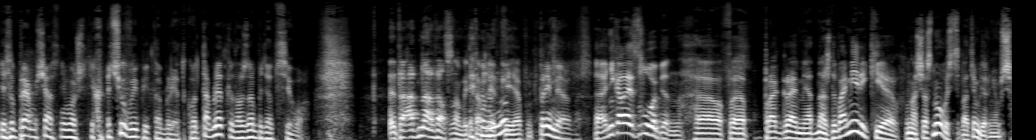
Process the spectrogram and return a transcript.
Если прямо сейчас не можешь идти к врачу, выпей таблетку. Вот таблетка должна быть от всего. Это одна должна быть таблетка, ну, я помню. Примерно. А, Николай Злобин э, в программе «Однажды в Америке». У нас сейчас новости, потом вернемся.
